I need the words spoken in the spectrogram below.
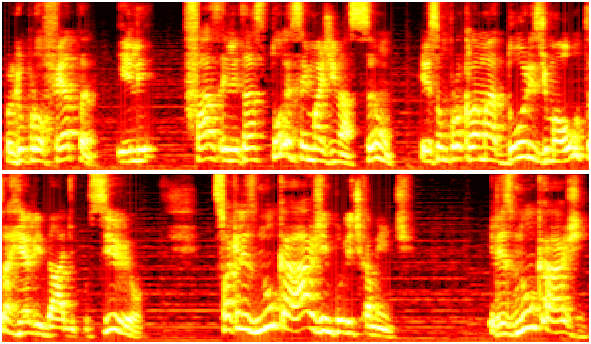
Porque o profeta, ele faz, ele traz toda essa imaginação, eles são proclamadores de uma outra realidade possível, só que eles nunca agem politicamente. Eles nunca agem.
